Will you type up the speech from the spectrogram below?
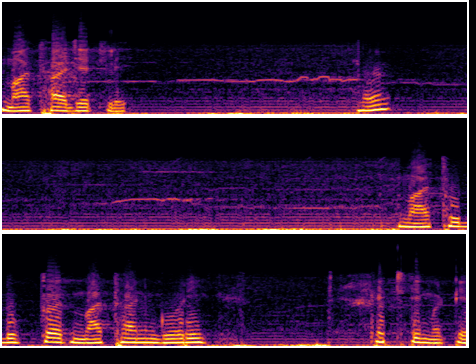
માથા જેટલી. માથું દુખતું હોય માથાની ગોરી કેટલી મોટી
